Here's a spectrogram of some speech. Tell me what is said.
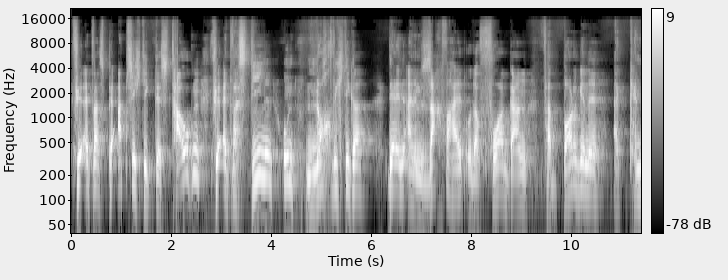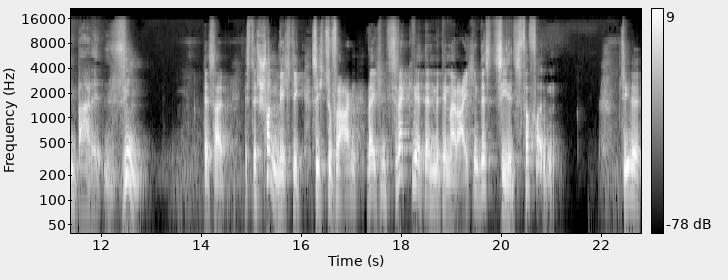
für etwas Beabsichtigtes taugen, für etwas dienen und noch wichtiger, der in einem Sachverhalt oder Vorgang verborgene, erkennbare Sinn. Deshalb ist es schon wichtig, sich zu fragen, welchen Zweck wir denn mit dem Erreichen des Ziels verfolgen. Ziele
